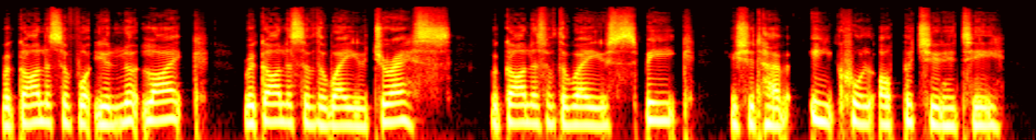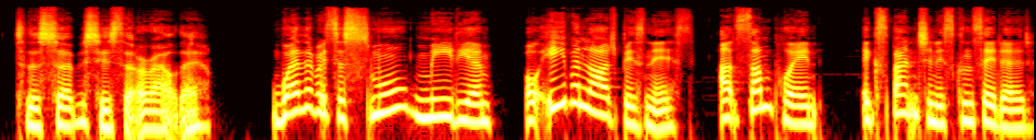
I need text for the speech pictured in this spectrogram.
regardless of what you look like, regardless of the way you dress, regardless of the way you speak. You should have equal opportunity to the services that are out there. Whether it's a small, medium, or even large business, at some point, expansion is considered.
